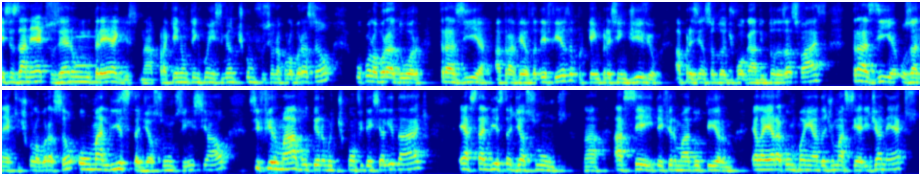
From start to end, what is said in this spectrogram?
esses anexos eram entregues, né, para quem não tem conhecimento de como funciona a colaboração, o colaborador trazia através da defesa, porque é imprescindível a presença do advogado em todas as fases, trazia os anexos de colaboração ou uma lista de assuntos inicial, se firmava o termo de confidencialidade, esta lista de assuntos né, aceita e firmado o termo, ela era acompanhada de uma série de anexos,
